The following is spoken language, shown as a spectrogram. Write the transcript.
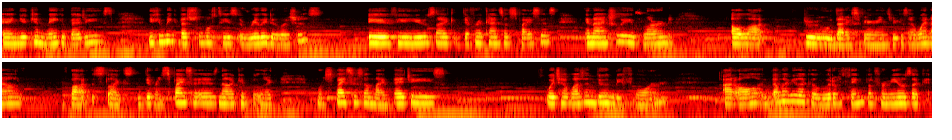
And you can make veggies you can make vegetables taste really delicious if you use like different kinds of spices. And i actually learned a lot through that experience because i went out bought like different spices. Now I can put like more spices on my veggies which I wasn't doing before at all. That might be like a little thing but for me it was like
